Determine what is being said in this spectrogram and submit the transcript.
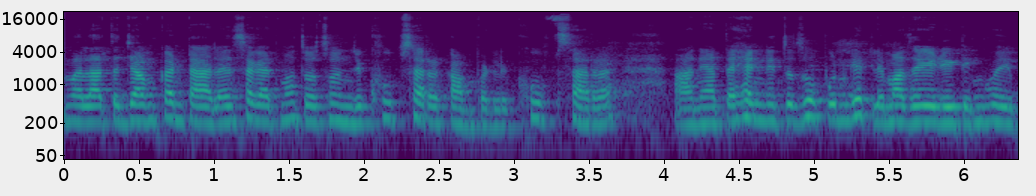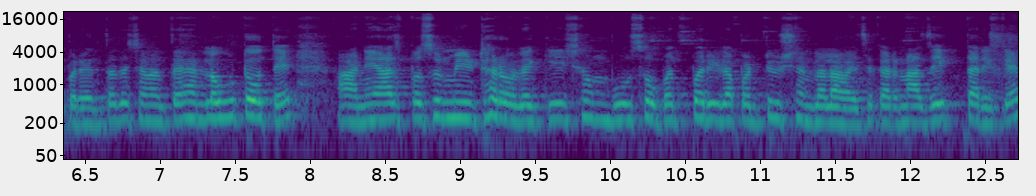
मला आता जाम कंटाळा आला सगळ्यात महत्त्वाचं म्हणजे खूप सारं काम पडले खूप सारं. आणि आता ह्यांनी तर झोपून घेतले माझं एडिटिंग होईपर्यंत. त्याच्यानंतर ह्यांना उठवते. आणि आजपासून मी ठरवलं की शंभूसोबत परीला पण ट्युशनला लावायचं. कारण आज एक तारीख आहे.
